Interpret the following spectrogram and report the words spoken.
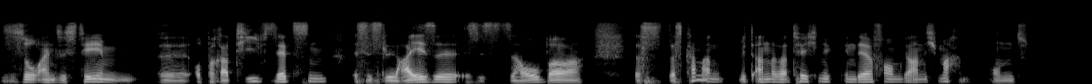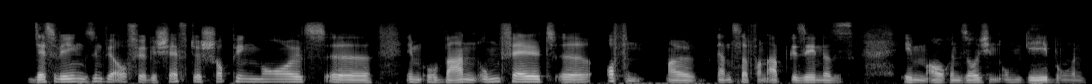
so ein System äh, operativ setzen. Es ist leise, es ist sauber. Das, das kann man mit anderer Technik in der Form gar nicht machen. Und deswegen sind wir auch für Geschäfte, Shopping Malls äh, im urbanen Umfeld äh, offen. Mal ganz davon abgesehen, dass es eben auch in solchen Umgebungen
